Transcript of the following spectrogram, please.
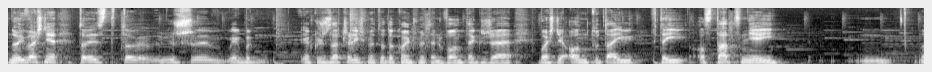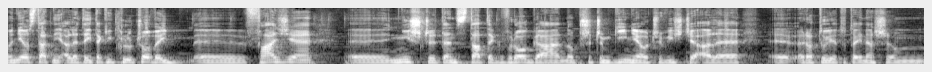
No i właśnie to jest to już e, jakby, jak już zaczęliśmy, to dokończmy ten wątek, że właśnie on tutaj w tej ostatniej no nie ostatniej, ale tej takiej kluczowej e, fazie e, niszczy ten statek wroga, no przy czym ginie oczywiście, ale e, ratuje tutaj naszą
